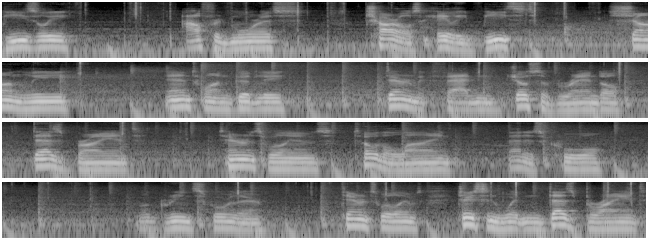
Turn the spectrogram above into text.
Beasley, Alfred Morris, Charles Haley Beast, Sean Lee, Antwan Goodley, Darren McFadden, Joseph Randle, Dez Bryant, Terrance Williams, total line. That is cool. Little green score there. Terrance Williams, Jason Witten, Dez Bryant,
